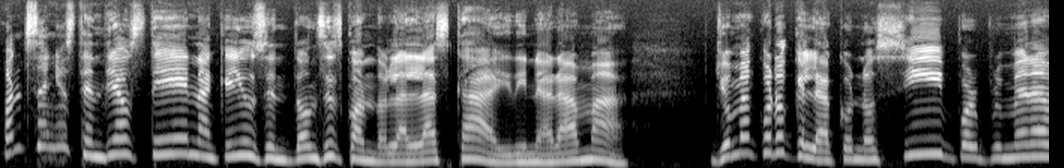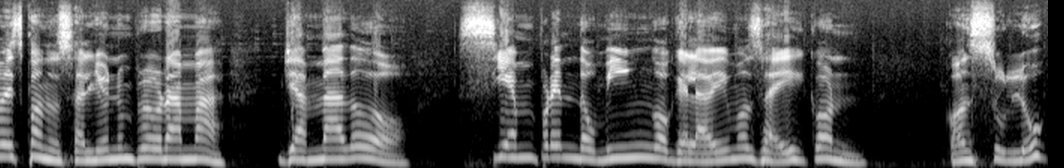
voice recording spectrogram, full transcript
¿Cuántos años tendría usted en aquellos entonces cuando la Alaska y Dinarama? Yo me acuerdo que la conocí por primera vez cuando salió en un programa llamado Siempre en Domingo, que la vimos ahí con, con su look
